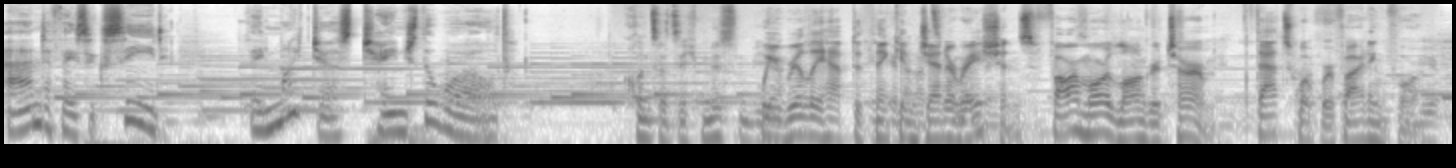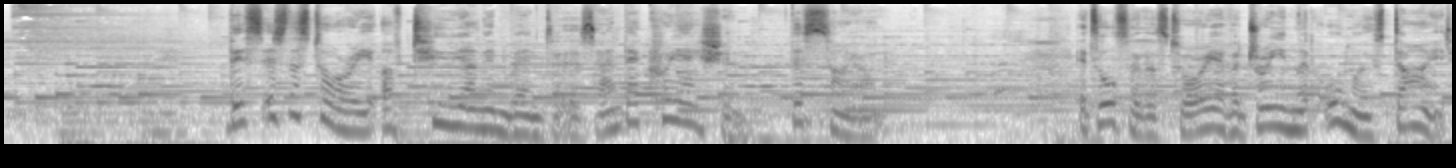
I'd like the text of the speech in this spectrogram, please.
And if they succeed, they might just change the world. We really have to think in generations, far more longer term. That's what we're fighting for. This is the story of two young inventors and their creation, the Sion. It's also the story of a dream that almost died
